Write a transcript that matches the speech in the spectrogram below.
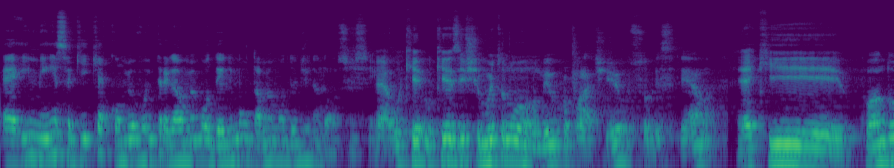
é, imensa aqui que é como eu vou entregar o meu modelo e montar meu modelo de negócio. Si. É, o, que, o que existe muito no, no meio corporativo sobre esse tema é que quando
